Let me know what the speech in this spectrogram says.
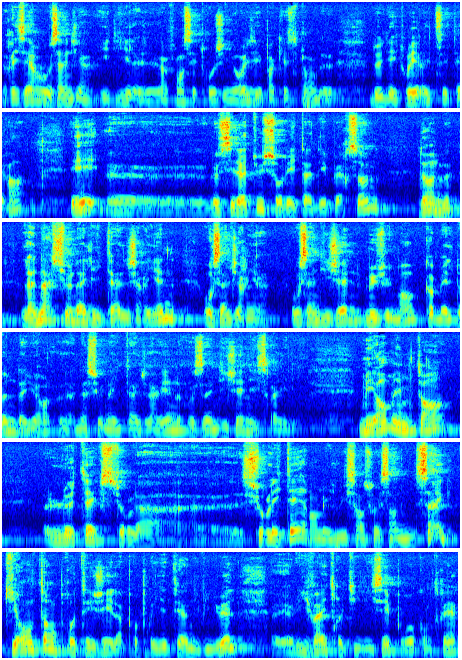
réservent aux Indiens. Il dit la France est trop généreuse, il n'est pas question de, détruire, etc. Et euh, le sédatus sur l'état des personnes donne la nationalité algérienne aux Algériens, aux indigènes musulmans, comme elle donne d'ailleurs la nationalité algérienne aux indigènes israéliens. Mais en même temps, le texte sur la sur les terres en 1865, qui entend protéger la propriété individuelle, euh, il va être utilisé pour au contraire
